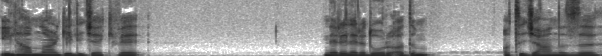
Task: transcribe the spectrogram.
İlhamlar gelecek ve nerelere doğru adım atacağınızı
